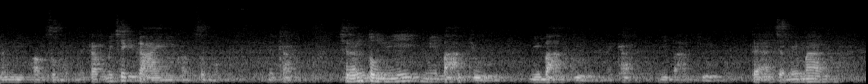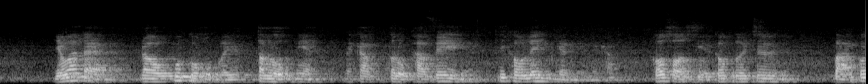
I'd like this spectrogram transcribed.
มันมีความสงบนะครับ ไม่ใช่กายมีความสงบนะครับ ฉะนั้นตรงนี้มีบาปอยู่ มีบาปอยู่นะครับ มีบาปอยู่ แต่อาจจะไม่มากอย่าว่าแต่เราพูดโกหกเลยตลกเนี่ยนะครับ ตลกคาเฟ่เนี่ยที่เขาเล่นกันเนี่ยนะครับเขาสอดเสียดเขาเพ้อเจ้อเนี่ยบาปก็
